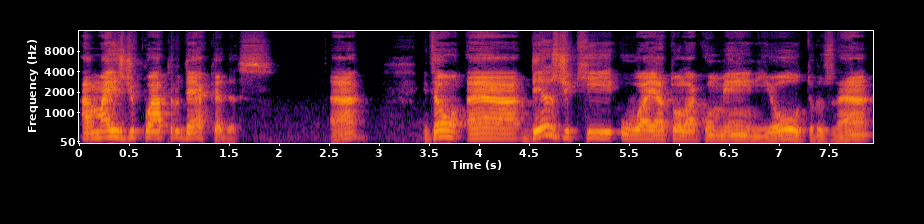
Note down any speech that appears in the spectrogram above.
há mais de quatro décadas. Né? Então, é, desde que o Ayatollah Khomeini e outros, né,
